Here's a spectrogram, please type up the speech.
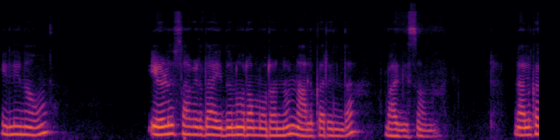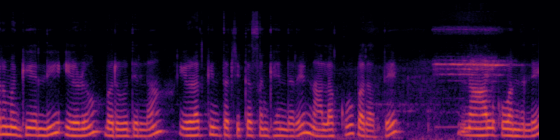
ಇಲ್ಲಿ ನಾವು ಏಳು ಸಾವಿರದ ಐದುನೂರ ಮೂರನ್ನು ನಾಲ್ಕರಿಂದ ಭಾಗಿಸೋಣ. ನಾಲ್ಕರ ಮಗ್ಗಿಯಲ್ಲಿ ಏಳು ಬರುವುದಿಲ್ಲ. ಏಳಕ್ಕಿಂತ ಚಿಕ್ಕ ಸಂಖ್ಯೆ ಎಂದರೆ ನಾಲ್ಕು ಬರುತ್ತೆ. ನಾಲ್ಕು ಒಂದಲೇ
